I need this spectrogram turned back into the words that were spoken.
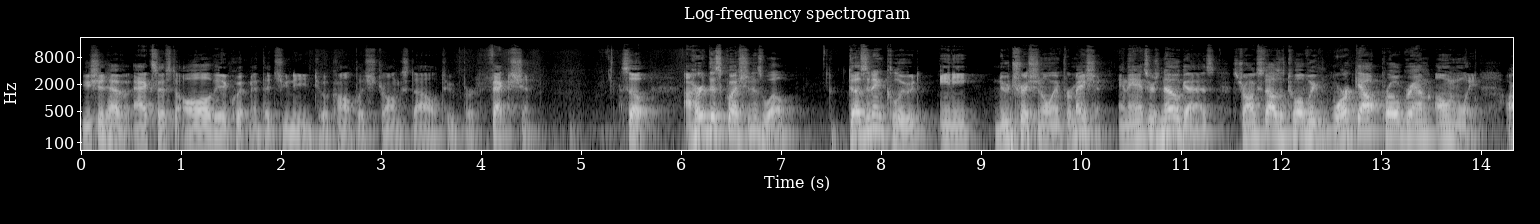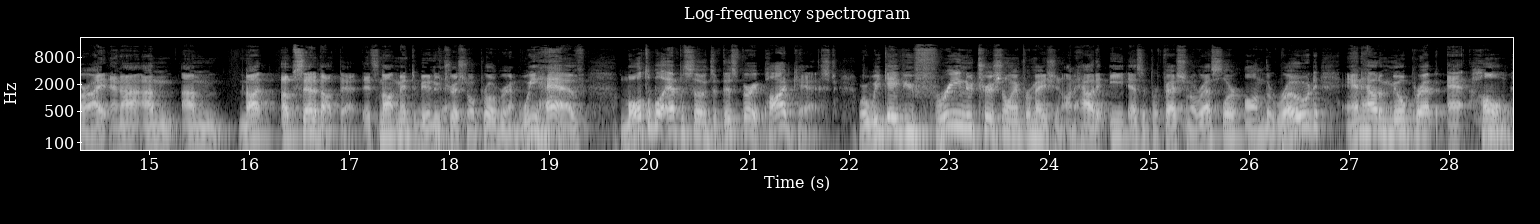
You should have access to all the equipment that you need to accomplish strong style to perfection. So I heard this question as well. Does it include any nutritional information? And the answer is no, guys. Strong Style is a 12 week workout program only. All right, and I, I'm I'm not upset about that. It's not meant to be a nutritional program. We have multiple episodes of this very podcast where we gave you free nutritional information on how to eat as a professional wrestler on the road and how to meal prep at home.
